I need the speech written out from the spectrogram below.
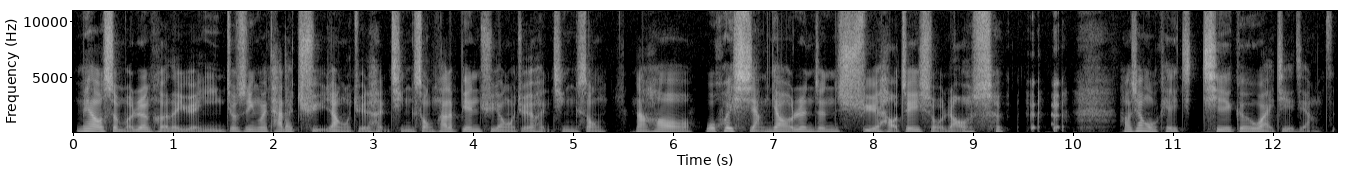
没有什么任何的原因，就是因为它的曲让我觉得很轻松，它的编曲让我觉得很轻松，然后我会想要认真学好这一首饶舌，好像我可以切割外界这样子，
